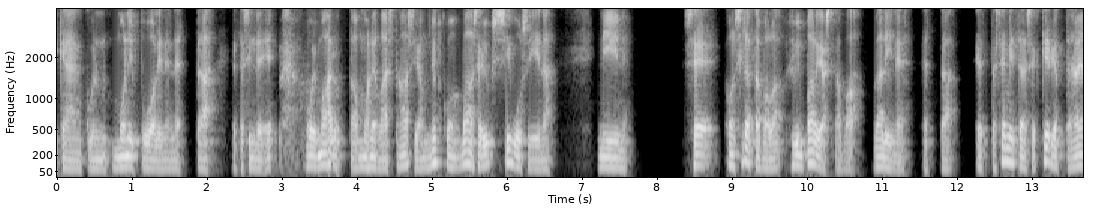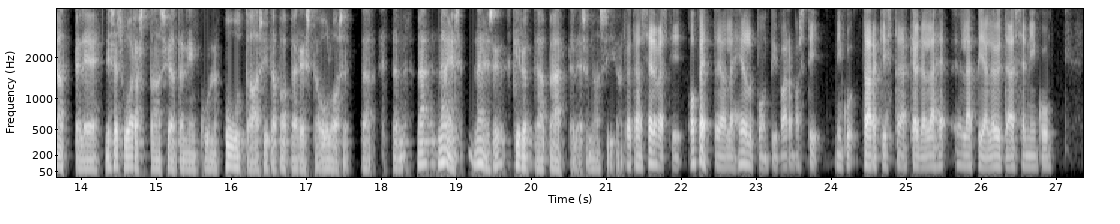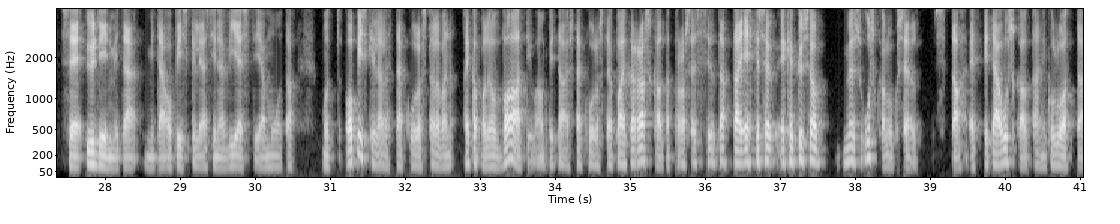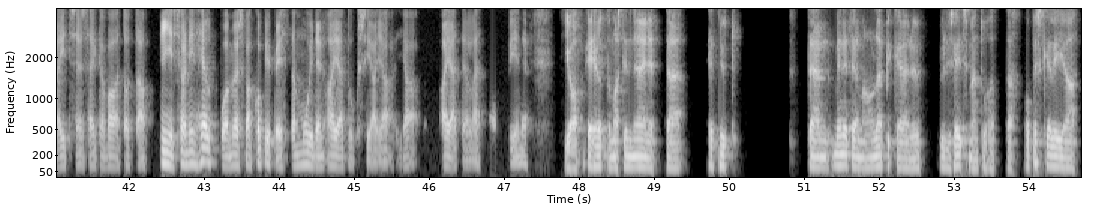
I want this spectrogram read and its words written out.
ikään kuin monipuolinen, että, että sinne e, voi mahduttaa monenlaista asiaa, mutta nyt kun on vaan se yksi sivu siinä, niin se on sillä tavalla hyvin paljastava väline, että että se mitä se kirjoittaja ajattelee, niin se suorastaan sieltä niin kuin huutaa siitä paperista ulos, että, että näin, näin se kirjoittaja päättelee sen asian. Joten on selvästi opettajalle helpompi varmasti niin kuin tarkistaa ja käydä läpi ja löytää se, niin kuin, se ydin, mitä, mitä opiskelija siinä viestii ja muuta. Mutta opiskelijalle tämä kuulostaa olevan aika paljon vaativampi tai sitä kuulostaa jopa aika raskalta prosessilta. Tai ehkä, se, ehkä kyse on myös uskalluksesta, että pitää uskaltaa niin luottaa itseensä eikä vaan tota, niin se on niin helppoa myös vaan copypastata muiden ajatuksia ja, ja ajatella, että oppii ne. Joo, ehdottomasti näin, että, että nyt tämän menetelmän on läpikäynyt yli 7000 opiskelijaa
